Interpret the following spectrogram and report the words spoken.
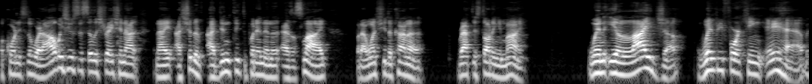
according to the word. I always use this illustration out, and I, I should have, I didn't think to put it in a, as a slide, but I want you to kind of wrap this thought in your mind. When Elijah went before King Ahab,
